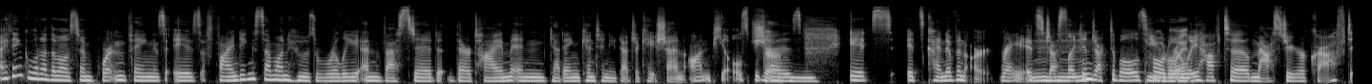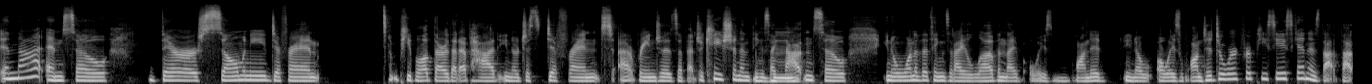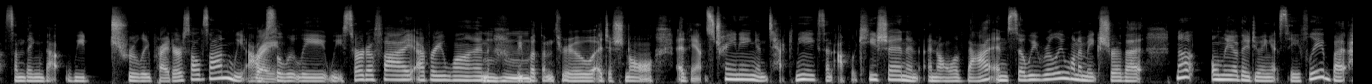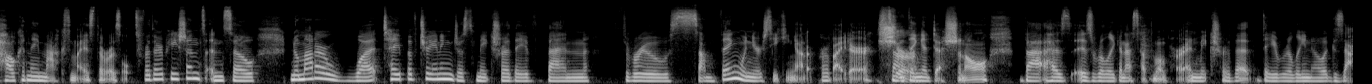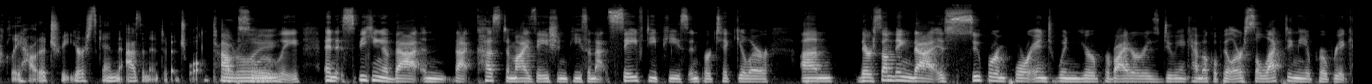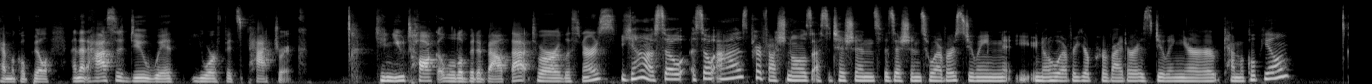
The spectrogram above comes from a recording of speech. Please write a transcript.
I think one of the most important things is finding someone who's really invested their time in getting continued education on peels because sure. it's it's kind of an art, right? It's mm-hmm. just like mm-hmm. injectables. Totally. You really have to master your craft in that. And so there are so many different people out there that have had you know just different uh, ranges of education and things mm-hmm. like that and so you know one of the things that i love and i've always wanted you know always wanted to work for pca skin is that that's something that we truly pride ourselves on we absolutely right. we certify everyone mm-hmm. we put them through additional advanced training and techniques and application and, and all of that and so we really want to make sure that not only are they doing it safely but how can they maximize the results for their patients and so no matter what type of training just make sure they've been through something when you're seeking out a provider, sure. something additional that has is really going to set them apart and make sure that they really know exactly how to treat your skin as an individual. Totally. Absolutely. And speaking of that and that customization piece and that safety piece in particular, um, there's something that is super important when your provider is doing a chemical peel or selecting the appropriate chemical peel, and that has to do with your Fitzpatrick can you talk a little bit about that to our listeners? Yeah. So so as professionals, estheticians, physicians, whoever's doing, you know, whoever your provider is doing your chemical peel,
